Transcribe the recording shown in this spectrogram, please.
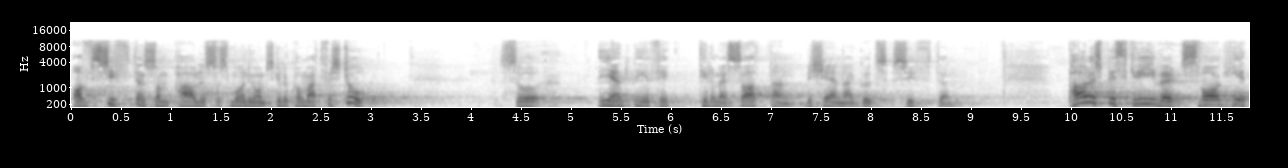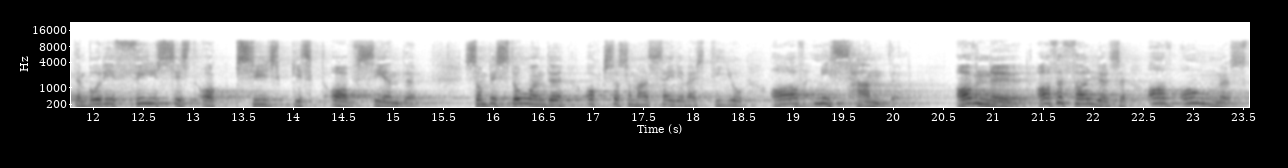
av syften som Paulus så småningom skulle komma att förstå. Så egentligen fick till och med Satan betjäna Guds syften. Paulus beskriver svagheten både i fysiskt och psykiskt avseende som bestående också, som han säger i vers 10, av misshandel, av nöd, av förföljelse, av ångest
